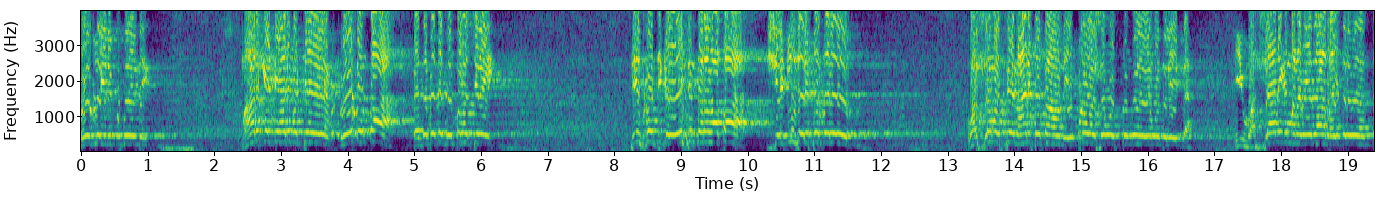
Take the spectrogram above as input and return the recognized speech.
రోడ్లు ఇరుక్కుపోయింది. మార్కెట్ యాడికి వచ్చే రోడ్ అంతా పెద్ద పెద్ద గుంతలు వచ్చినాయి. తీసుకొచ్చి ఇక్కడ వేసిన తర్వాత షెడ్లు సరిపోతలేదు. వర్షం వస్తే నానిపోతా ఉంది. ఎప్పుడు వర్షం వస్తుందో ఏమో తెలియట్లే. ఈ వర్షానికి మన మీద రైతుల మీద ఎంత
